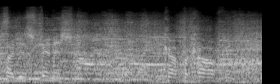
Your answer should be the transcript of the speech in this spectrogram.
I just finished a cup of coffee.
